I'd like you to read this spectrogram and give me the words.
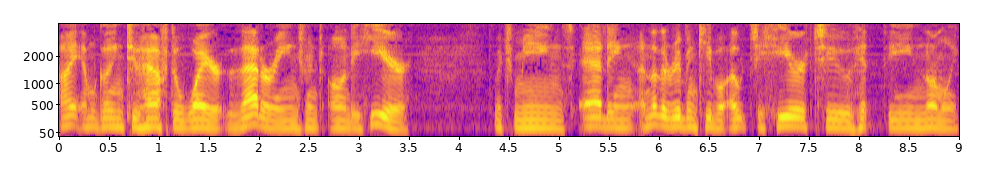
I am going to have to wire that arrangement onto here, which means adding another ribbon cable out to here to hit the normally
